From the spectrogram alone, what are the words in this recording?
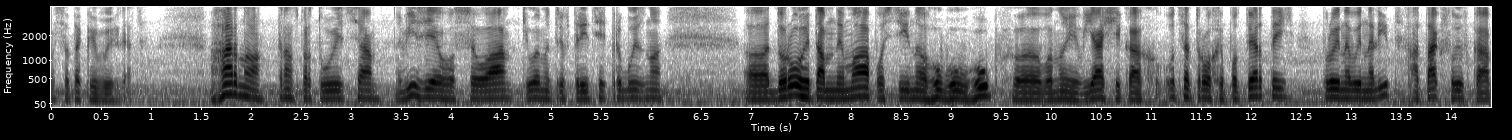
Ось такий вигляд. Гарно транспортується. Візія його з села, кілометрів 30 приблизно. Е, Дороги там нема, постійно губ-губ-губ, е, вони в ящиках. Оце трохи потертий пройновий наліт, а так сливка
